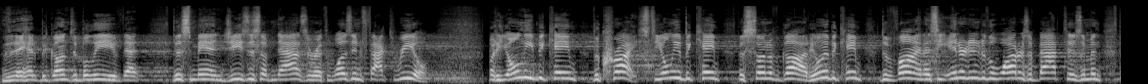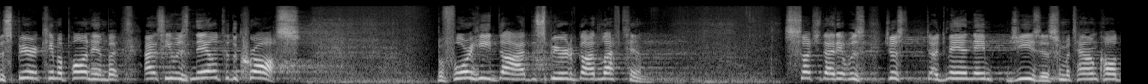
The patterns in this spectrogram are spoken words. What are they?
They had begun to believe that this man, Jesus of Nazareth, was in fact real. But he only became the Christ. He only became the Son of God. He only became divine as he entered into the waters of baptism and the Spirit came upon him. But as he was nailed to the cross, before he died, the Spirit of God left him such that it was just a man named Jesus from a town called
